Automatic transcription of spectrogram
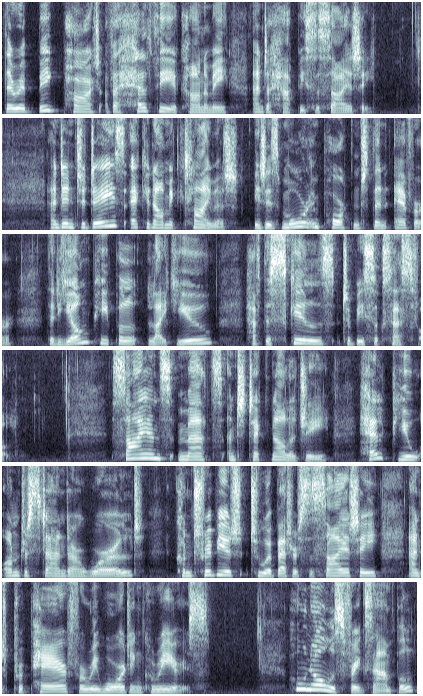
they're a big part of a healthy economy and a happy society. And in today's economic climate, it is more important than ever that young people like you have the skills to be successful. Science, maths, and technology help you understand our world, contribute to a better society, and prepare for rewarding careers. Who knows, for example,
